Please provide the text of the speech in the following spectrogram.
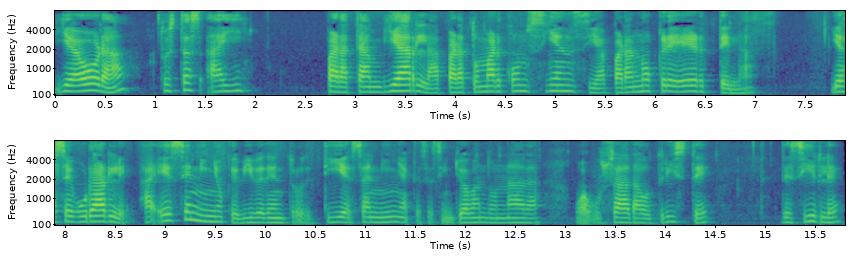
Y ahora tú estás ahí para cambiarla, para tomar conciencia, para no creértela y asegurarle a ese niño que vive dentro de ti, a esa niña que se sintió abandonada o abusada o triste, decirle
